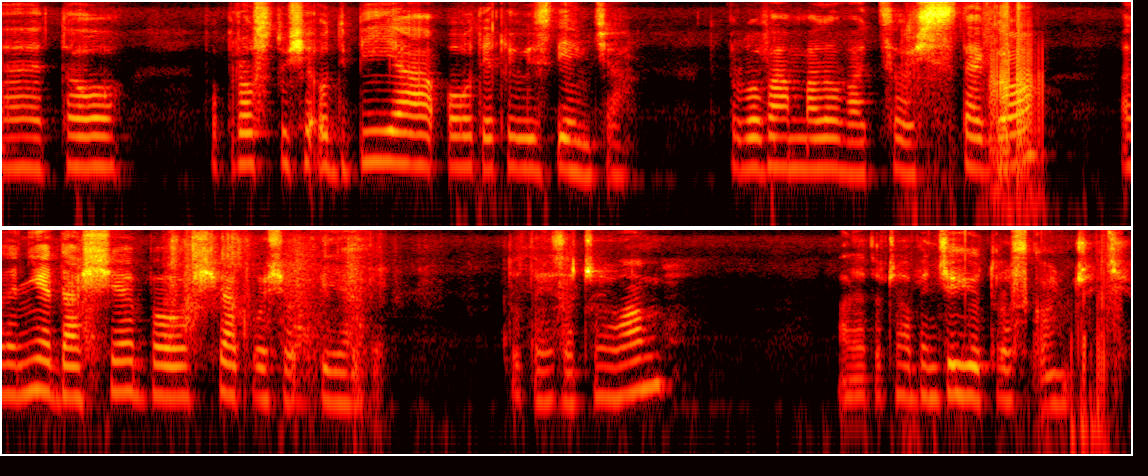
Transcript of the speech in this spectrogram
e, to po prostu się odbija od jakiegoś zdjęcia. Próbowałam malować coś z tego, ale nie da się, bo światło się odbija. Tutaj zaczęłam, ale to trzeba będzie jutro skończyć.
